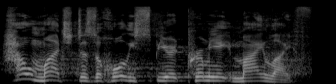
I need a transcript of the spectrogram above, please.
how much does the Holy Spirit permeate my life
